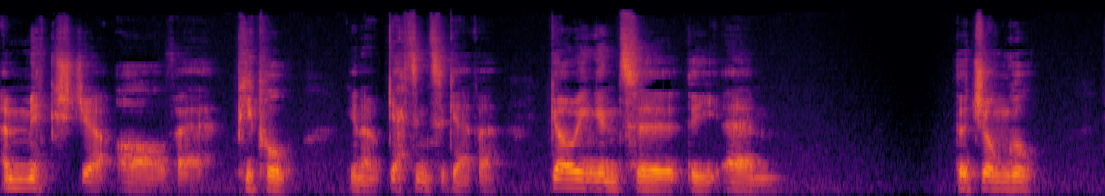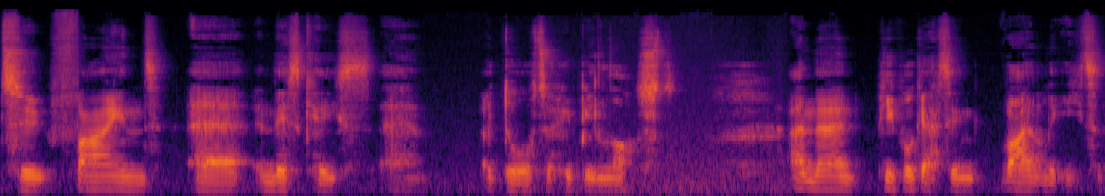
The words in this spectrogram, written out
a mixture of uh, people, you know, getting together, going into the um, the jungle to find, uh, in this case, um, a daughter who'd been lost and then people getting violently eaten.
